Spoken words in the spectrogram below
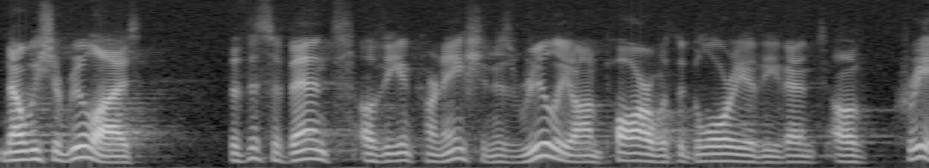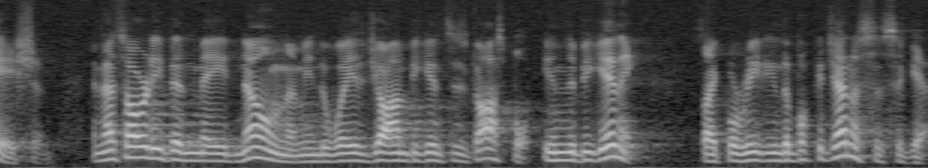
Now, we should realize that this event of the incarnation is really on par with the glory of the event of creation. And that's already been made known. I mean, the way John begins his gospel, in the beginning. It's like we're reading the book of Genesis again,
